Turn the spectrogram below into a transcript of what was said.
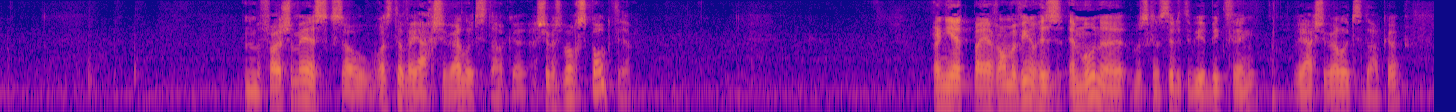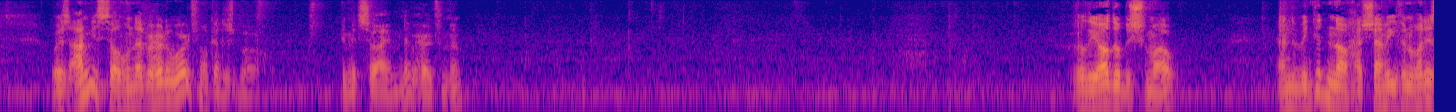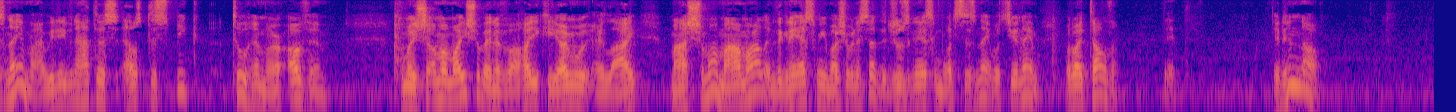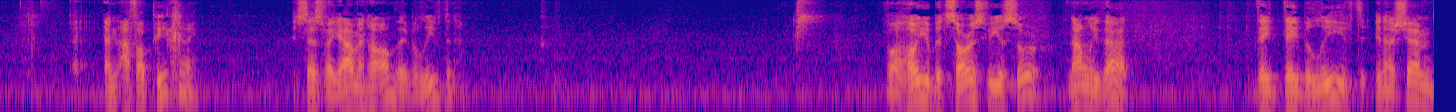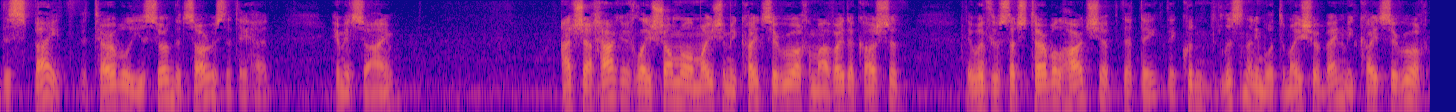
And the Mefarshim asks, so what's the Vayach Shevel Tzedakah? Hashem spoke, to him. And yet, by Avram Avinu, his emuna was considered to be a big thing, Vayach Shevel Tzedakah, whereas Am Yisrael, who never heard a word from HaKadosh Baruch in Mitzrayim, never heard from him. V'liyadu b'shmo, and we didn't know Hashem even what his name was. We didn't even have to else to speak to him or of him. They're going to ask me, Moshe said, the Jews are going to ask him, what's his name? What's your name? What do I tell them? They, they didn't know. And Afapikrein, it says, Vayam and Ha'am, they believed in him. Not only that, they, they believed in Hashem despite the terrible Yisurim, the tsaris that they had in Mitzrayim. They went through such terrible hardship that they, they couldn't listen anymore to Moshe Rabbeinu.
